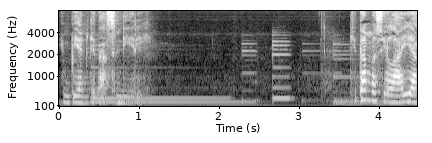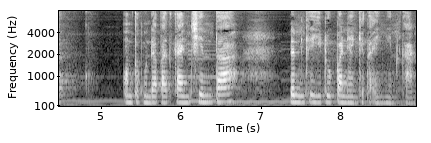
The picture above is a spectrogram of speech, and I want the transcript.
impian kita sendiri kita masih layak untuk mendapatkan cinta dan kehidupan yang kita inginkan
